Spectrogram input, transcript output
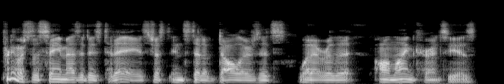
pretty much the same as it is today. It's just instead of dollars, it's whatever the online currency is.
